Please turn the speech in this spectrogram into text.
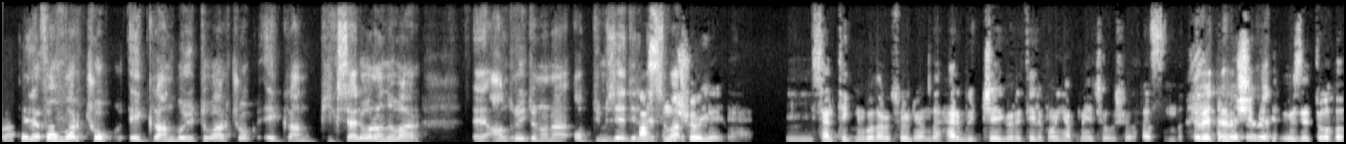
var. telefon var. Çok ekran boyutu var. Çok ekran piksel oranı var. E, Android'in ona optimize edilmesi Aslında var. şöyle e, sen teknik olarak söylüyorsun da her bütçeye göre telefon yapmaya çalışıyorlar aslında. Evet Hani evet evet. özeti o.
